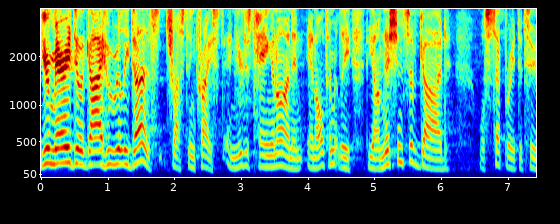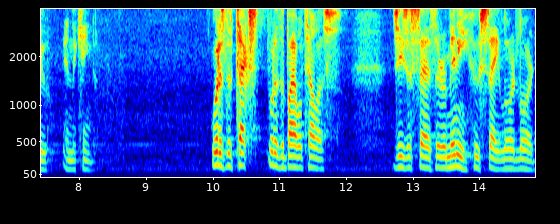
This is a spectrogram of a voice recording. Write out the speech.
You're married to a guy who really does trust in Christ, and you're just hanging on, and, and ultimately, the omniscience of God will separate the two in the kingdom. What does the text, what does the Bible tell us? Jesus says, There are many who say, Lord, Lord.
